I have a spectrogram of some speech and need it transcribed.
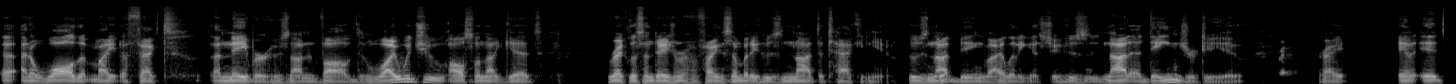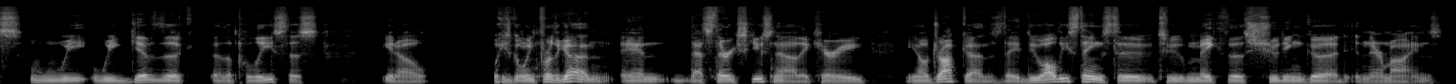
uh, at a wall that might affect a neighbor who's not involved, then why would you also not get reckless endangerment for finding somebody who's not attacking you, who's not being violent against you, who's not a danger to you, right? And it's we we give the the police this, you know, well, he's going for the gun, and that's their excuse now. They carry you know drop guns. They do all these things to to make the shooting good in their minds,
